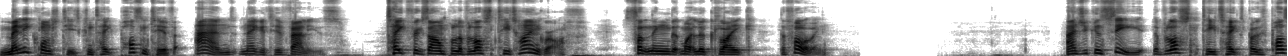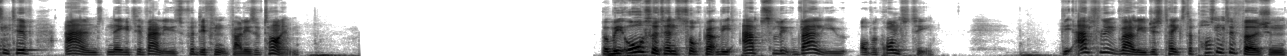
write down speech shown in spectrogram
Many quantities can take positive and negative values. Take for example a velocity time graph, something that might look like the following. As you can see, the velocity takes both positive and negative values for different values of time. But we also tend to talk about the absolute value of a quantity. The absolute value just takes the positive version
